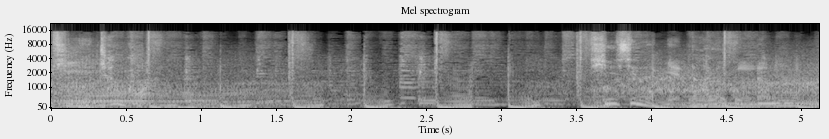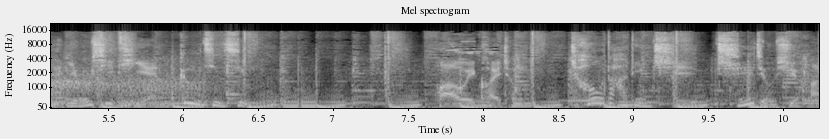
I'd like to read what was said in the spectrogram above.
体验畅快。贴心的免打，尽兴。华为快充，超大电池，持久续航。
